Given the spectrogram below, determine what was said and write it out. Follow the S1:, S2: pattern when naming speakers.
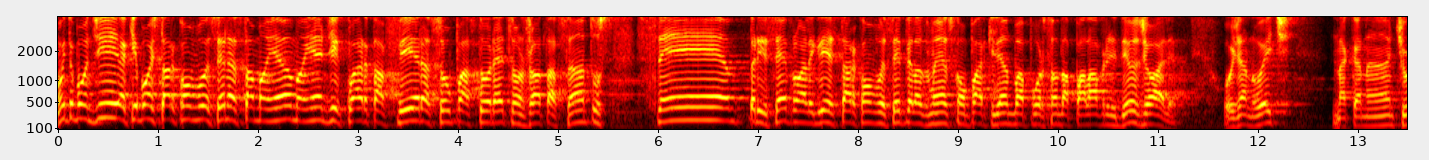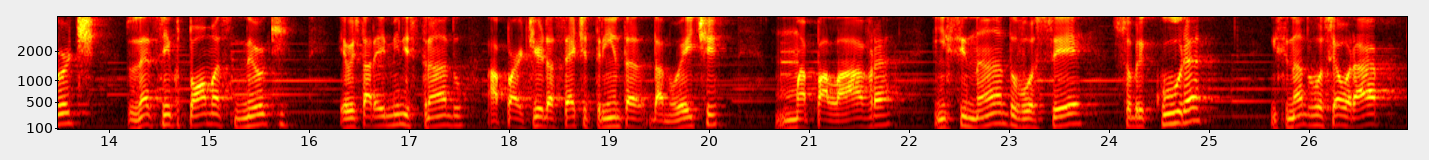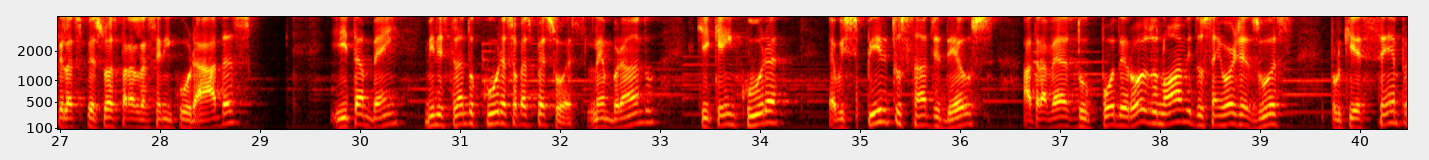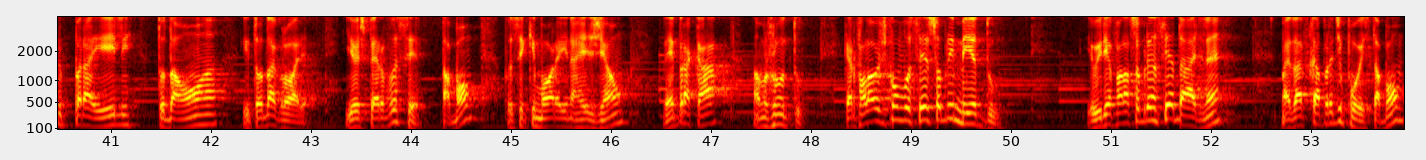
S1: Muito bom dia, que bom estar com você nesta manhã, manhã de quarta-feira. Sou o pastor Edson J. Santos. Sempre, sempre uma alegria estar com você pelas manhãs compartilhando uma porção da palavra de Deus. E olha, hoje à noite, na Canaã Church, 205 Thomas Nurk, eu estarei ministrando a partir das 7h30 da noite uma palavra ensinando você sobre cura, ensinando você a orar pelas pessoas para elas serem curadas e também ministrando cura sobre as pessoas. Lembrando que quem cura é o Espírito Santo de Deus através do poderoso nome do Senhor Jesus, porque é sempre para Ele toda honra e toda glória. E eu espero você, tá bom? Você que mora aí na região, vem para cá, vamos junto. Quero falar hoje com você sobre medo. Eu iria falar sobre ansiedade, né? Mas vai ficar para depois, tá bom?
